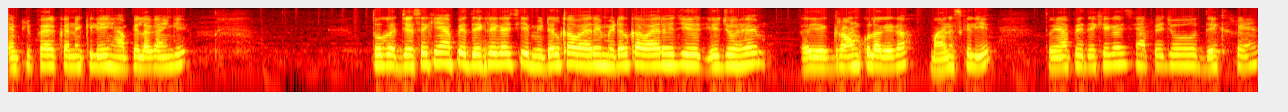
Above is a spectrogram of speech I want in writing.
एम्पलीफायर करने के लिए यहाँ पे लगाएँगे। तो जैसे कि यहाँ पे देख रहे गाइस ये मिडल का वायर है मिडल का वायर है जो ये जो है, ये ग्राउंड को लगेगा माइनस के लिए। तो यहाँ पे देखिएगा इस यहाँ पे जो देख रहे हैं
